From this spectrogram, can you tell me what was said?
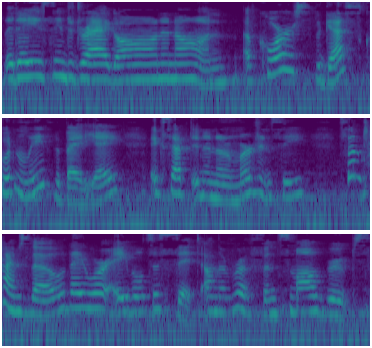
The days seemed to drag on and on. Of course, the guests couldn't leave the Beje, except in an emergency. Sometimes, though, they were able to sit on the roof in small groups.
